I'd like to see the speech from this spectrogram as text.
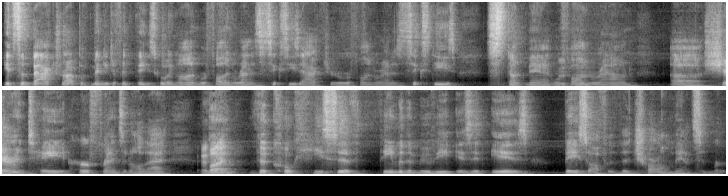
it's the backdrop of many different things going on we're following around a 60s actor we're following around a 60s stuntman we're following Mhm. around uh, sharon tate her friends and all that and but then- the cohesive theme of the movie is it is based off of the charles manson murders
